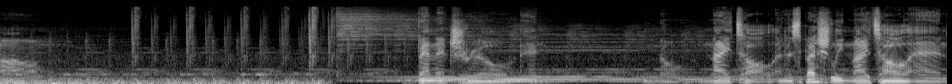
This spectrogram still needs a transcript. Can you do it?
um, Benadryl, and you know, Nytol, and especially Nytol and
